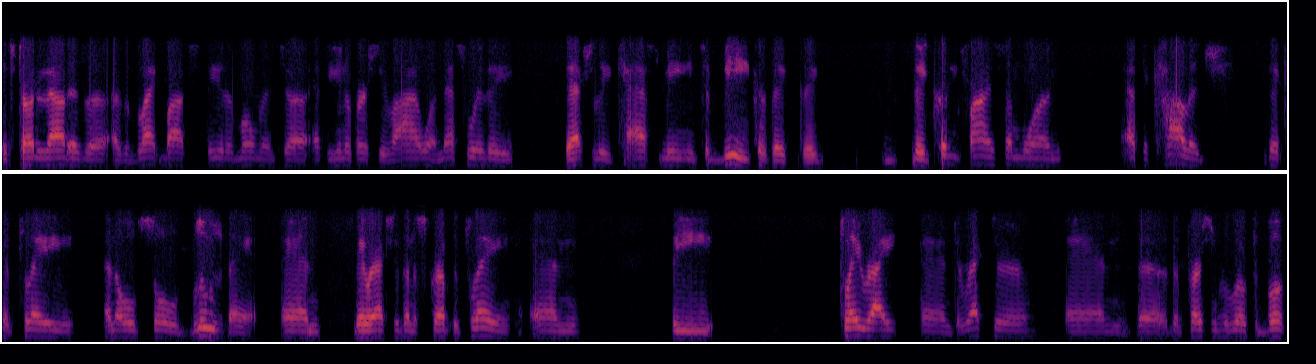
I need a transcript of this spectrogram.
it started out as a as a black box theater moment uh, at the University of Iowa, and that's where they they actually cast me to be because they they they couldn't find someone at the college that could play an old soul blues band, and they were actually going to scrub the play, and the playwright and director and the the person who wrote the book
